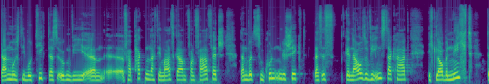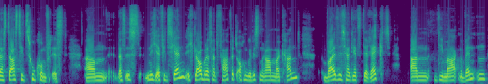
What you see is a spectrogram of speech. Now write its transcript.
dann muss die Boutique das irgendwie ähm, äh, verpacken nach den Maßgaben von Farfetch, dann wird es zum Kunden geschickt. Das ist genauso wie Instacart. Ich glaube nicht, dass das die Zukunft ist. Ähm, das ist nicht effizient. Ich glaube, das hat Farfetch auch im gewissen Rahmen erkannt, weil sie sich halt jetzt direkt an die Marken wenden.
